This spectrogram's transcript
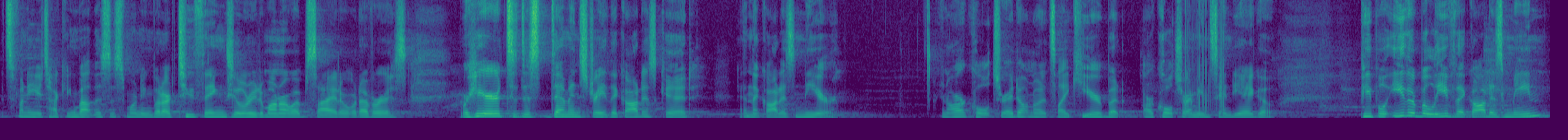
it's funny you're talking about this this morning, but our two things, you'll read them on our website or whatever is, we're here to just demonstrate that God is good and that God is near in our culture, I don't know what it's like here, but our culture, I mean San Diego, people either believe that God is mean,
